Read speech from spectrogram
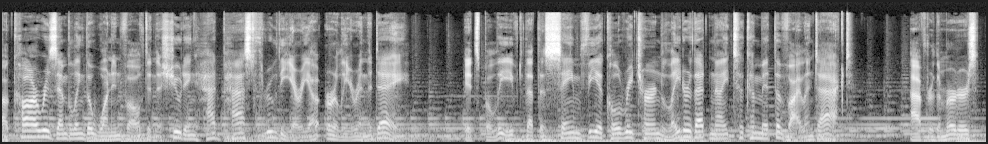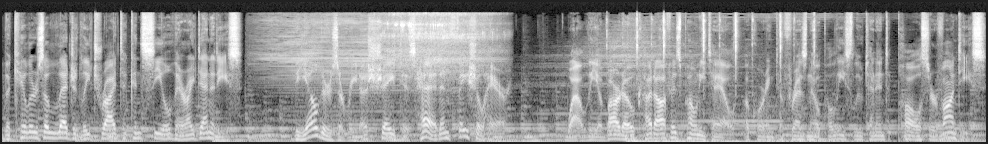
a car resembling the one involved in the shooting had passed through the area earlier in the day. It's believed that the same vehicle returned later that night to commit the violent act. After the murders, the killers allegedly tried to conceal their identities. The elder Zurita shaved his head and facial hair, while Leobardo cut off his ponytail, according to Fresno Police Lieutenant Paul Cervantes.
